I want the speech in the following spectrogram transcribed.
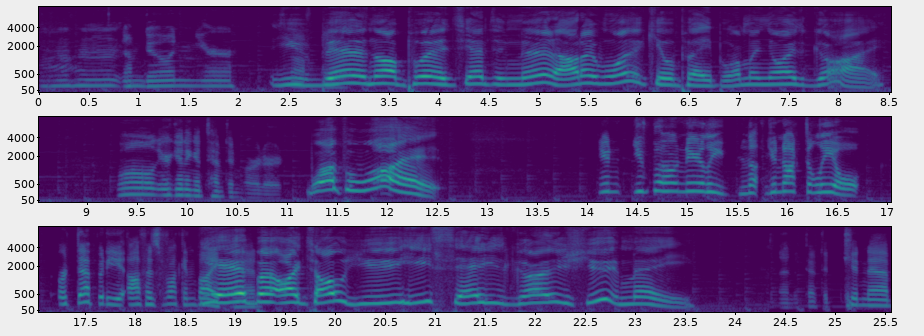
hmm I'm doing your. you Oh, better not put attempted murder. I don't want to kill people. I'm a nice guy. Well, you're getting attempted murdered. What for what? You you nearly you knocked LEO or deputy off his fucking bike. yeah, man. but I told you he said he's gonna shoot me. And attempted kidnap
